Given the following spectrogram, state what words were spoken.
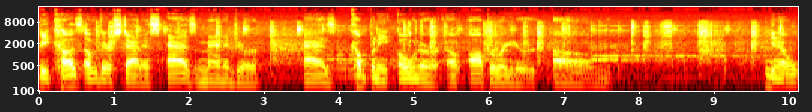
because of their status as manager, as company owner, of operator, um, you know,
